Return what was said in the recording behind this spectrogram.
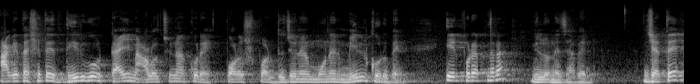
আগে তার সাথে দীর্ঘ টাইম আলোচনা করে পরস্পর দুজনের মনের মিল করবেন। এরপরে আপনারা মিলনে যাবেন। যাতে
